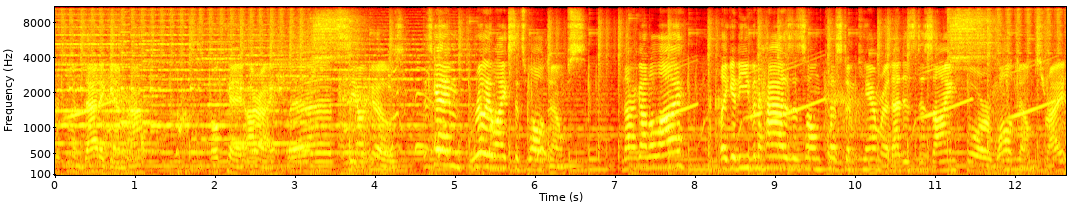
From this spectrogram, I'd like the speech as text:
we're doing that again, huh? Okay, alright. Let's see how it goes. This game really likes its wall jumps. Not gonna lie, like, it even has its own custom camera that is designed for wall jumps, right?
